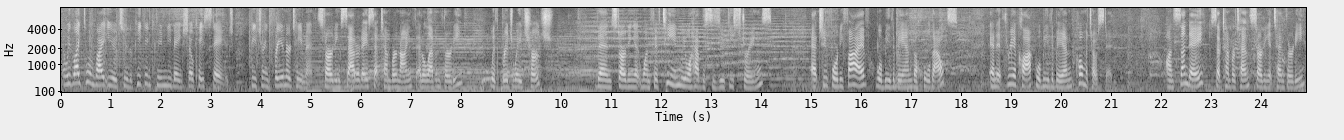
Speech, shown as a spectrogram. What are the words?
And we'd like to invite you to the Pekin Community Bank Showcase stage featuring free entertainment starting Saturday, September 9th at 11.30 with Bridgeway Church. Then starting at 1.15, we will have the Suzuki Strings. At 2.45 will be the band The Holdouts, and at 3 o'clock will be the band Comatosed. On Sunday, September 10th, starting at 10.30,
